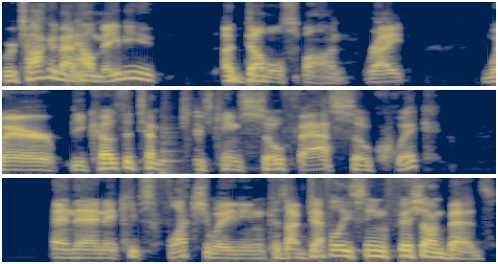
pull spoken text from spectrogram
we are talking about how maybe a double spawn, right? Where because the temperatures came so fast, so quick, and then it keeps fluctuating. Because I've definitely seen fish on beds.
